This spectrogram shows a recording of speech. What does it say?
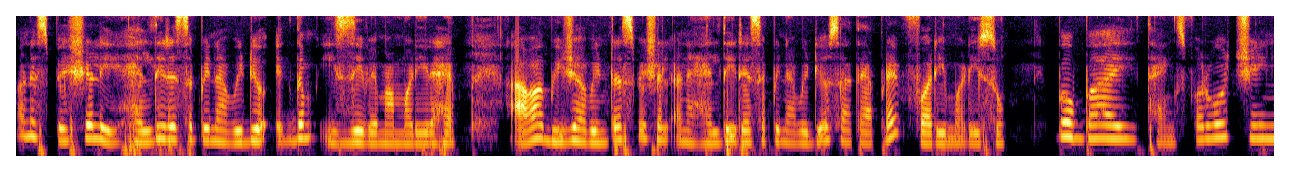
અને સ્પેશિયલી હેલ્ધી રેસિપીના વીડિયો એકદમ ઇઝી વેમાં મળી રહે. આવા બીજા વિન્ટર સ્પેશિયલ અને હેલ્ધી રેસિપીના વીડિયો સાથે આપણે ફરી મળીશું. બાય થેન્ક્સ ફોર વોચિંગ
